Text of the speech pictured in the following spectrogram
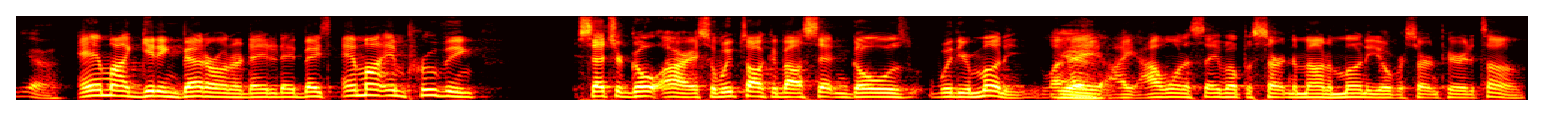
Yeah. Am I getting better on a day to day basis? Am I improving? Set your goal. All right. So we've talked about setting goals with your money. Like, Yeah. hey, I, I want to save up a certain amount of money over a certain period of time.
